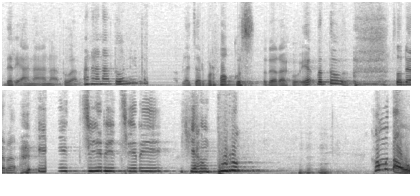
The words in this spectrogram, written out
dari anak-anak Tuhan. Anak-anak Tuhan itu belajar berfokus, saudaraku. Ya betul, saudara. Ini ciri-ciri yang buruk. Kamu tahu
